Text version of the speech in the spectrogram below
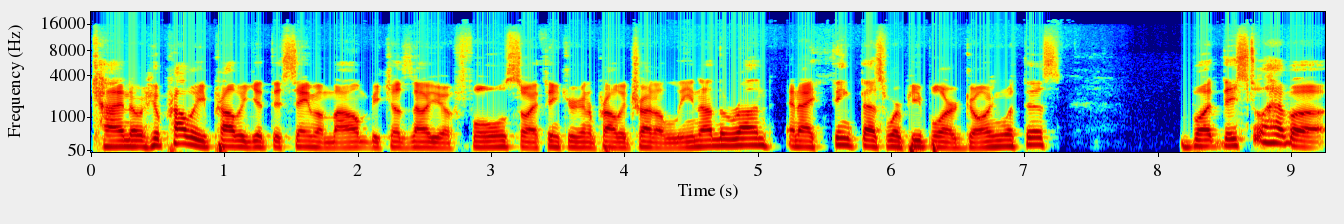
kind of he'll probably probably get the same amount because now you have full. So I think you're going to probably try to lean on the run, and I think that's where people are going with this. But they still have a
